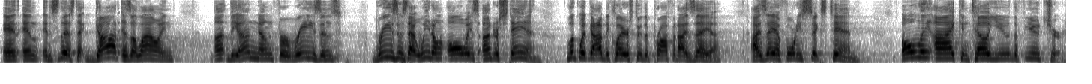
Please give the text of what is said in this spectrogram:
And, and it's this that God is allowing uh, the unknown for reasons, reasons that we don't always understand. Look what God declares through the prophet Isaiah. Isaiah 46 10. Only I can tell you the future.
